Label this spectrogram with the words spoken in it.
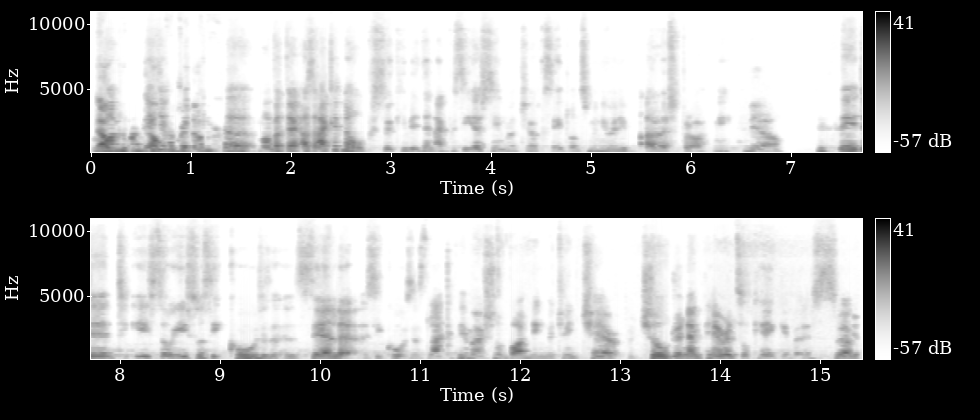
Maar weet jy wat ek ge maar wat as ek dit nou opsoek, jy weet, en ek was die eerste een wat jou gesê het ons moenie oor die ouers praat nie. ja, They did so hiersoos die causes, hulle die causes, lack of emotional bonding between children and parents or caregivers. So Ja. yeah.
